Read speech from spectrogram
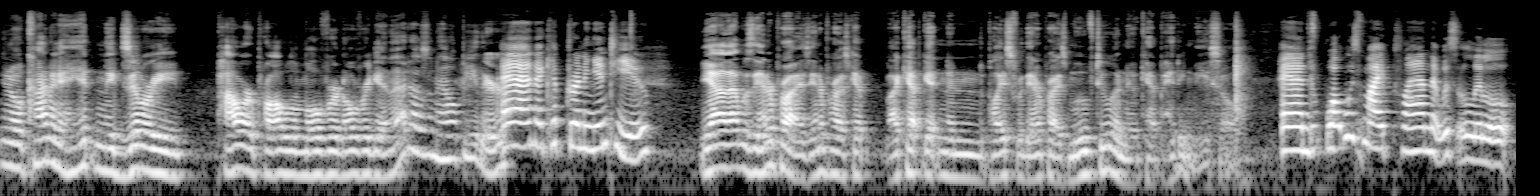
You know, kind of hitting the auxiliary power problem over and over again. That doesn't help either. And I kept running into you. Yeah, that was the Enterprise. The Enterprise kept I kept getting in the place where the Enterprise moved to, and it kept hitting me. So And what was my plan that was a little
